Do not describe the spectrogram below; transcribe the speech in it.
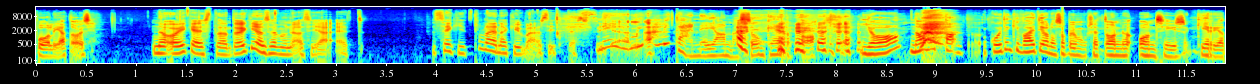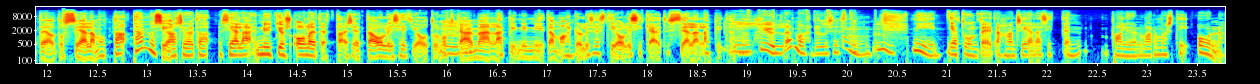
puoli ja toisin? No oikeastaan toikin on semmoinen asia, että sekin tulee näkymään sitten siellä. Niin, mit, mitään ei anna sun kertoa. Joo, no mutta kuitenkin vaitiolosopimukset on, on siis kirjoiteltu siellä, mutta tämmöisiä asioita siellä nyt jos oletettaisiin, että olisit joutunut mm. käymään läpi, niin niitä mahdollisesti olisi käyty siellä läpi tällä. Mm, kyllä, mahdollisesti. Mm. Mm. Niin, ja tunteitahan siellä sitten paljon varmasti on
